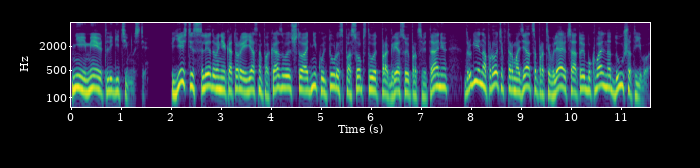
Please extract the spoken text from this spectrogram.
не имеют легитимности? Есть исследования, которые ясно показывают, что одни культуры способствуют прогрессу и процветанию, другие, напротив, тормозят, сопротивляются, а то и буквально душат его.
